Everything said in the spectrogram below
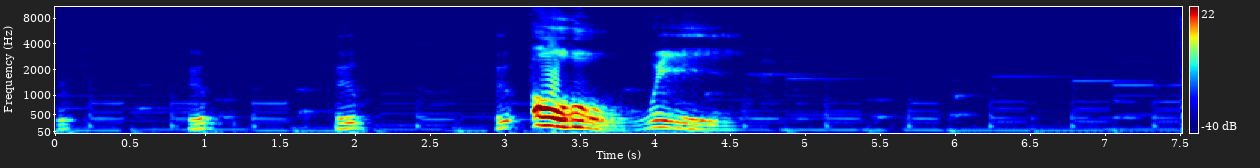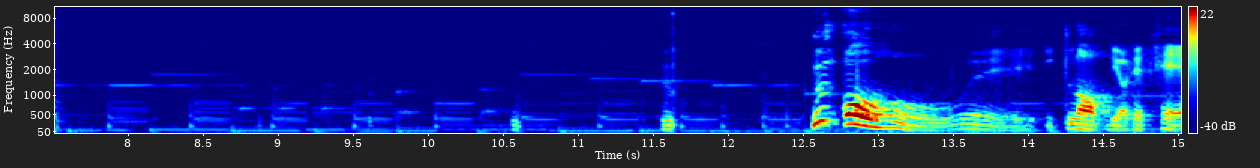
ฮึบฮึบฮึบฮึบโอ้โหเว้ยฮึโอ้โหเว้ยอีกรอบเดียวแท้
